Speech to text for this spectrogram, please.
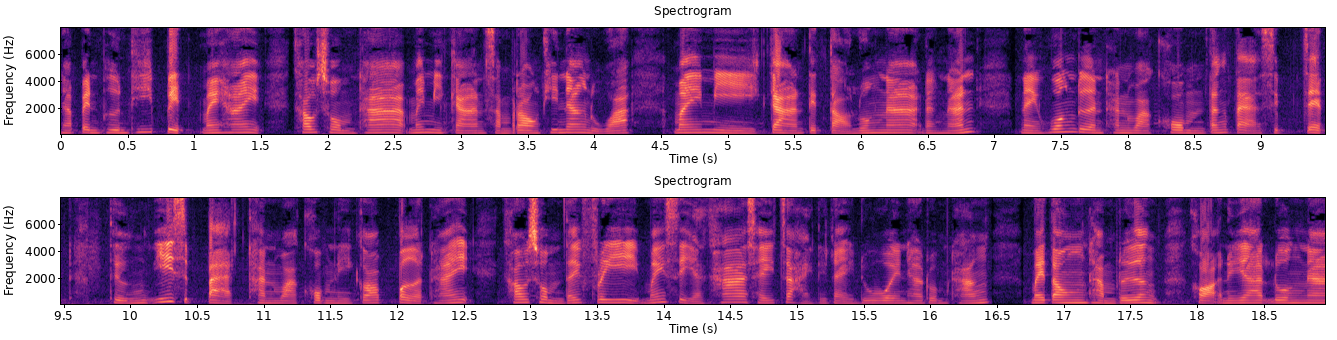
นะเป็นพื้นที่ปิดไม่ให้เข้าชมถ้าไม่มีการสำรองที่นั่งหรือว่า ไม่มีการติดต่อล่วงหน้า ดังนั้น ในห่วงเดือนธันวาคมตั้งแต่ 17 ถึง 28 ธันวาคมนี้ก็เปิดให้เข้าชมได้ฟรี ไม่เสียค่าใช้จ่ายใดๆด้วยนะคะรวมทั้งไม่ต้องทำเรื่องขออนุญาตล่วงหน้า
